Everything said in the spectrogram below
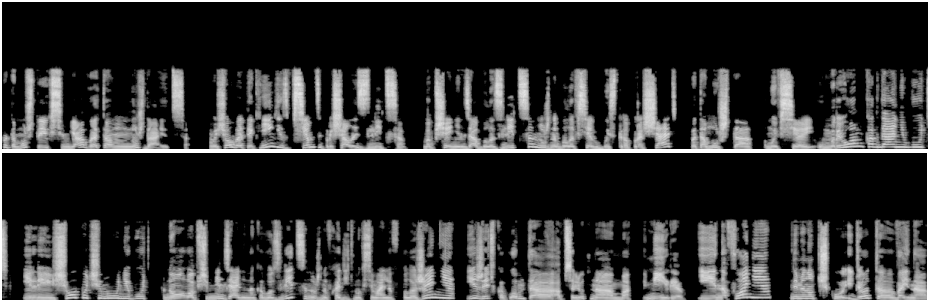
потому что их семья в этом нуждается. Еще в этой книге всем запрещалось злиться. Вообще нельзя было злиться, нужно было всех быстро прощать, потому что мы все умрем когда-нибудь, или еще почему-нибудь. Но, в общем, нельзя ни на кого злиться, нужно входить максимально в положение и жить в каком-то абсолютном мире. И на фоне на минуточку идет э, война.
